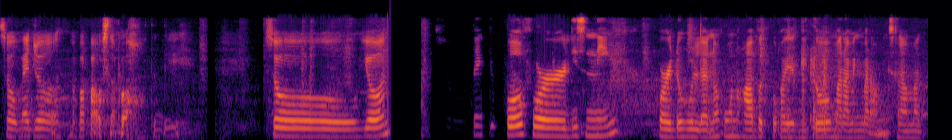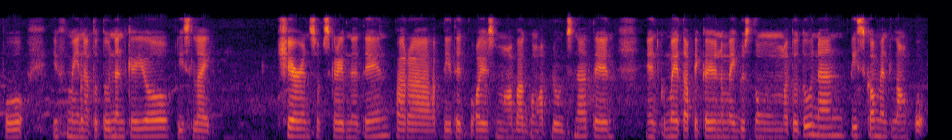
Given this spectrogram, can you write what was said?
So, medyo napapaus na po ako today. So, yun. Thank you po for listening for the whole ano, kung nakabot po kayo dito, maraming maraming salamat po. If may natutunan kayo, please like, share, and subscribe na din para updated po kayo sa mga bagong uploads natin. And kung may topic kayo na may gustong matutunan, please comment lang po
